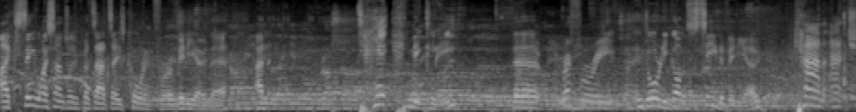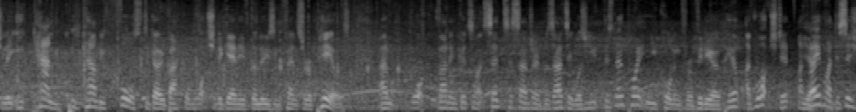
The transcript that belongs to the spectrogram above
I see why Sandro Bazadze is calling for a video there, and technically, the referee who'd already gone to see the video can actually he can he can be forced to go back and watch it again if the losing fencer appeals. And um, what Vadim Gutzeit said to Sandro Bazadze was, "There's no point in you calling for a video appeal. I've watched it. I've Yeah. made my decision.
